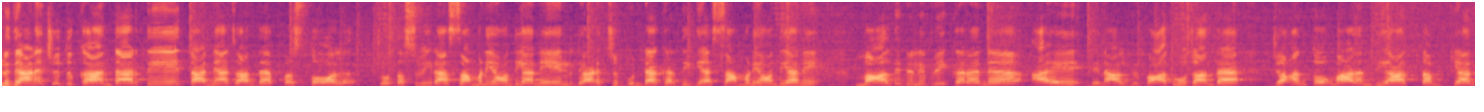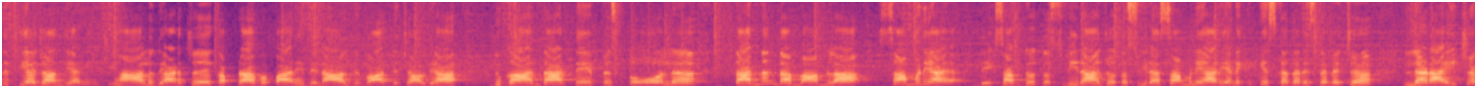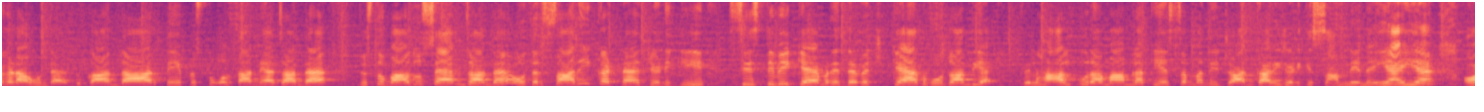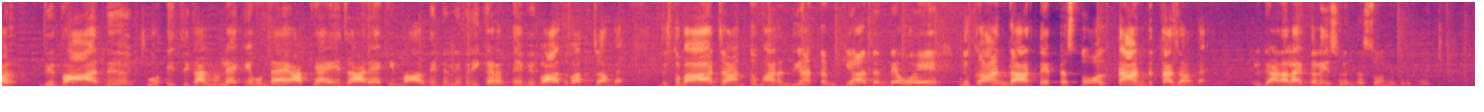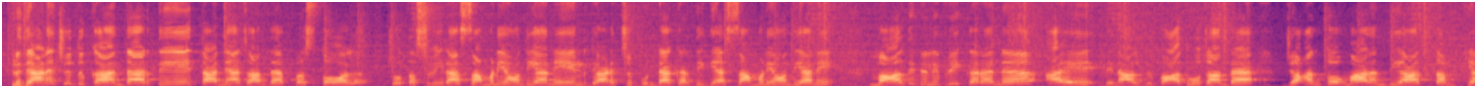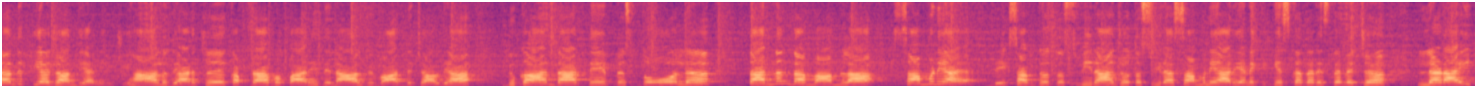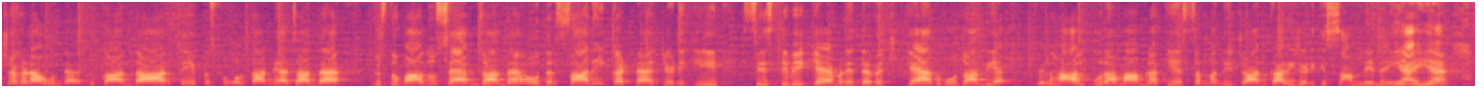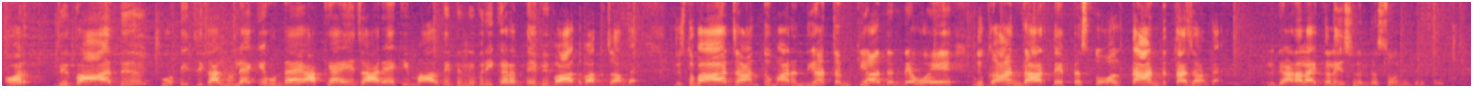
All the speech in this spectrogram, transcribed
ਲੁਧਿਆਣੇ 'ਚ ਦੁਕਾਨਦਾਰ ਤੇ ਤਾਨਿਆ ਜਾਂਦਾ ਪਿਸਤੌਲ। ਜੋ ਤਸਵੀਰਾਂ ਸਾਹਮਣੇ ਆਉਂਦੀਆਂ ਨੇ, ਲੁਧਿਆਣੇ 'ਚ ਗੁੰਡਾਗਰਦੀ ਦੀਆਂ ਸਾਹਮਣੇ ਆਉਂਦੀਆਂ ਨੇ। ਮਾਲ ਦੀ ਡਿਲੀਵਰੀ ਕਰਨ ਆਏ ਦੇ ਨਾਲ ਵਿਵਾਦ ਹੋ ਜਾਂਦਾ ਹੈ। ਜਾਨ ਤੋਂ ਮਾਰਨ ਦੀਆਂ ਧਮਕੀਆਂ ਦਿੱਤੀਆਂ ਜਾਂਦੀਆਂ ਨੇ। ਜੀ ਹਾਂ, ਲੁਧਿਆਣੇ 'ਚ ਕਪੜਾ ਵਪਾਰੀ ਦੇ ਨਾਲ ਵਿਵਾਦ ਦੇ ਚੱਲਦਿਆਂ ਦੁਕਾਨਦਾਰ ਤੇ ਪਿਸਤੌਲ ਤਾਨਨ ਦਾ ਮਾਮਲਾ ਸਾਹਮਣੇ ਆਇਆ ਦੇਖ ਸਕਦੇ ਹੋ ਤਸਵੀਰਾਂ, ਜੋ ਤਸਵੀਰਾਂ ਸਾਹਮਣੇ ਆ ਰਹੀਆਂ ਨੇ ਕਿ ਕਿਸ ਕਦਰ ਇਸ ਦੇ ਵਿੱਚ ਲੜਾਈ ਝਗੜਾ ਹੁੰਦਾ ਹੈ। ਦੁਕਾਨਦਾਰ ਤੇ ਪਿਸਤੌਲ ਤਾਨਿਆ ਜਾਂਦਾ ਹੈ। ਜਿਸ ਤੋਂ ਬਾਅਦ ਉਹ ਸਹਿਮ ਜਾਂਦਾ ਹੈ। ਉਧਰ ਸਾਰੀ ਘਟਨਾ ਜਿਹੜੀ ਕਿ ਸੀਸੀਟੀਵੀ ਕੈਮਰੇ ਦੇ ਵਿੱਚ ਕੈਦ ਹੋ ਜਾਂਦੀ ਹੈ। ਫਿਲਹਾਲ ਪੂਰਾ ਮਾਮਲਾ ਕੀ ਇਸ ਸੰਬੰਧੀ ਜਾਣਕਾਰੀ ਜਿਹੜੀ ਕਿ ਸਾਹਮਣੇ ਨਹੀਂ ਆਈ ਹੈ ਔਰ ਵਿਵਾਦ ਛੋਟੀ ਜਿਹੀ ਗੱਲ ਨੂੰ ਲੈ ਕੇ ਹੁੰਦਾ ਹੈ। ਆਖਿਆ ਇਹ ਜਾ ਰਿਹਾ ਹੈ ਕਿ ਮਾਲ ਦੀ ਡਿਲੀਵਰੀ ਕਰਨ ਤੇ ਵਿਵਾਦ ਵੱਧ ਜਾਂਦਾ ਹੈ। ਜਿਸ ਤੋਂ ਬਾਅਦ ਜਾਨ ਤੋਂ ਮਾਰਨ ਦੀਆਂ ਧਮਕੀਆਂ ਦਿੰਦੇ ਹੋਏ ਦੁਕਾਨਦਾਰ ਤੇ ਪਿਸਤੌਲ ਤਾਨ ਦਿੱਤਾ ਜਾਂਦਾ ਹੈ। ਲੁਧਿਆਣਾ ਲਾਈਵ ਦੇ ਲਈ ਸੁਰਿੰਦਰ ਸੋਨੀ ਦੀ ਰਿਪੋਰਟ। ਲੁਧਿਆਣੇ 'ਚ ਦੁਕਾਨਦਾਰ ਤੇ ਤਾਨਿਆ ਜਾਂਦਾ ਹੈ ਪਿਸਤੌਲ। ਜੋ ਤਸਵੀਰਾਂ ਸਾਹਮਣੇ ਆਉਂਦੀਆਂ ਨੇ, ਲੁਧਿਆਣੇ 'ਚ ਗੁੰਡਾਗਰਦੀ ਦੀਆਂ ਸਾਹਮਣੇ ਆਉਂਦੀਆਂ ਨੇ। ਮਾਲ ਦੀ ਡਿਲੀਵਰੀ ਕਰਨ ਆਏ ਦੇ ਨਾਲ ਵਿਵਾਦ ਹੋ ਜਾਂਦਾ ਹੈ। ਜਾਨ ਤੋਂ ਮਾਰਨ ਦੀਆਂ ਧਮਕੀਆਂ ਦਿੱਤੀਆਂ ਜਾਂਦੀਆਂ ਨੇ। ਜੀ ਹਾਂ, ਲੁਧਿਆਣੇ 'ਚ ਕਪੜਾ ਵਪਾਰੀ ਦੇ ਨਾਲ ਵਿਵਾਦ ਦੇ ਚੱਲਦਿਆਂ ਦੁਕਾਨਦਾਰ ਤੇ ਪਿਸਤੌਲ ਤਾਨਨ ਦਾ ਮਾਮਲਾ ਸਾਹਮਣੇ ਆਇਆ ਦੇਖ ਸਕਦੇ ਹੋ ਤਸਵੀਰਾਂ, ਜੋ ਤਸਵੀਰਾਂ ਸਾਹਮਣੇ ਆ ਰਹੀਆਂ ਨੇ ਕਿ ਕਿਸ ਕਦਰ ਇਸ ਦੇ ਵਿੱਚ ਲੜਾਈ ਝਗੜਾ ਹੁੰਦਾ ਹੈ। ਦੁਕਾਨਦਾਰ ਤੇ ਪਿਸਤੌਲ ਤਾਨਿਆ ਜਾਂਦਾ ਹੈ। ਜਿਸ ਤੋਂ ਬਾਅਦ ਉਹ ਸਹਿਮ ਜਾਂਦਾ ਹੈ। ਉਧਰ ਸਾਰੀ ਘਟਨਾ ਜਿਹੜੀ ਕਿ ਸੀਸੀਟੀਵੀ ਕੈਮਰੇ ਦੇ ਵਿੱਚ ਕੈਦ ਹੋ ਜਾਂਦੀ ਹੈ। ਫਿਲਹਾਲ ਪੂਰਾ ਮਾਮਲਾ ਕੀ ਇਸ ਸੰਬੰਧੀ ਜਾਣਕਾਰੀ ਜਿਹੜੀ ਕਿ ਸਾਹਮਣੇ ਨਹੀਂ ਆਈ ਹੈ ਔਰ ਵਿਵਾਦ ਛੋਟੀ ਜਿਹੀ ਗੱਲ ਨੂੰ ਲੈ ਕੇ ਹੁੰਦਾ ਹੈ। ਆਖਿਆ ਇਹ ਜਾ ਰਿਹਾ ਹੈ ਕਿ ਮਾਲ ਦੀ ਡਿਲੀਵਰੀ ਕਰਨ ਤੇ ਵਿਵਾਦ ਵੱਧ ਜਾਂਦਾ ਹੈ। ਜਿਸ ਤੋਂ ਬਾਅਦ ਜਾਨ ਤੋਂ ਮਾਰਨ ਦੀਆਂ ਧਮਕੀਆਂ ਦਿੰਦੇ ਹੋਏ ਦੁਕਾਨਦਾਰ ਤੇ ਪਿਸਤੌਲ ਤਾਨ ਦਿੱਤਾ ਜਾਂਦਾ ਹੈ। ਲੁਧਿਆਣਾ ਲਾਈਵ ਦੇ ਲਈ ਸੁਰਿੰਦਰ ਸੋਨੀ ਦੀ ਰਿਪੋਰਟ।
